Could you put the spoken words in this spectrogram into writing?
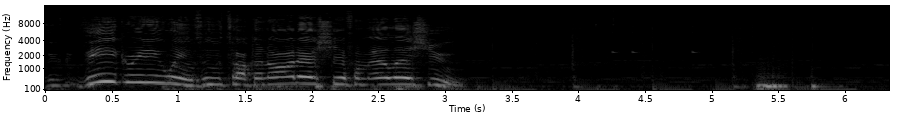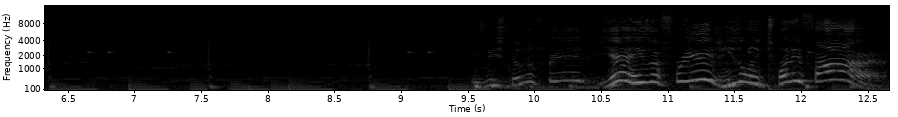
The, the Greedy Williams, who was talking all that shit from LSU. Is he still a free agent? Yeah, he's a free agent. He's only 25.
